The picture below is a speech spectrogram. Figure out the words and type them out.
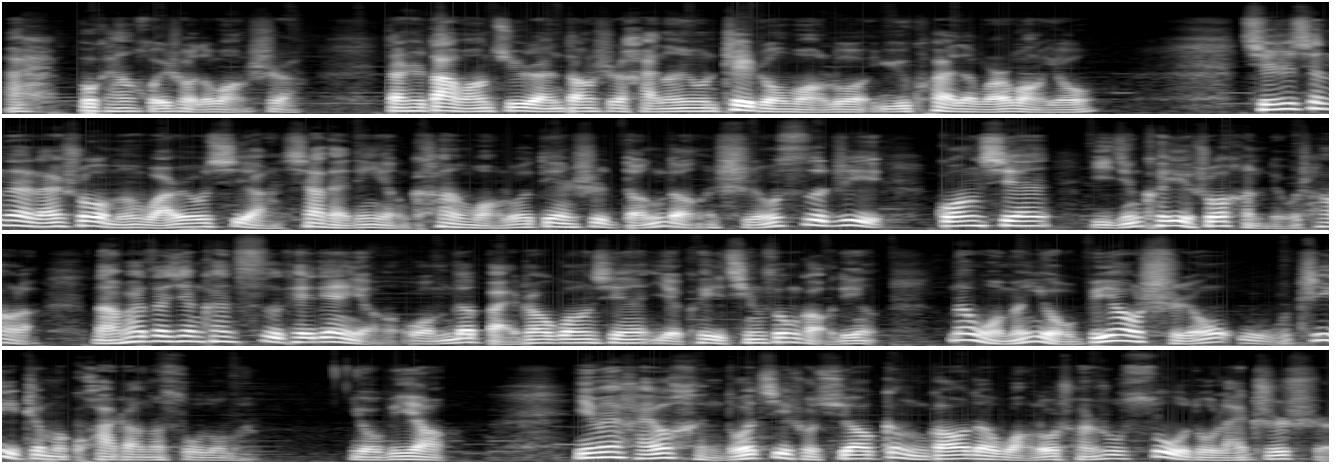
哎，不堪回首的往事啊！但是大王居然当时还能用这种网络愉快的玩网游。其实现在来说，我们玩游戏啊、下载电影、看网络电视等等，使用 4G 光纤已经可以说很流畅了。哪怕在线看 4K 电影，我们的百兆光纤也可以轻松搞定。那我们有必要使用 5G 这么夸张的速度吗？有必要，因为还有很多技术需要更高的网络传输速度来支持。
